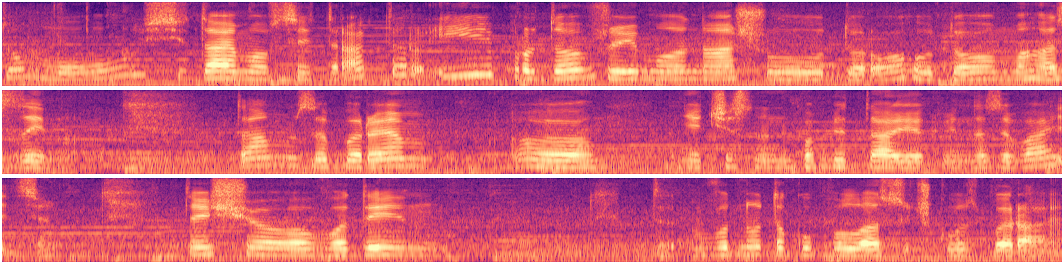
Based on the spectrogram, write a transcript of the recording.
Тому сідаємо в цей трактор і продовжуємо нашу дорогу до магазину. Там заберемо, е, я чесно не пам'ятаю, як він називається. Те, що в один в одну таку полосочку збирає.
